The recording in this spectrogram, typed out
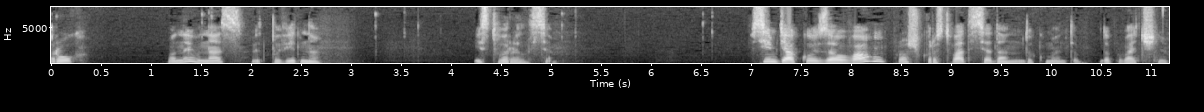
рух, вони в нас відповідно і створилися. Всім дякую за увагу. Прошу користуватися даним документом. До побачення.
